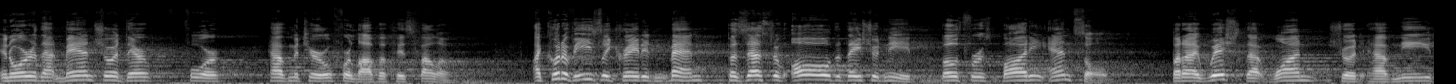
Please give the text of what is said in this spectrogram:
in order that man should therefore have material for love of his fellow. I could have easily created men possessed of all that they should need, both for body and soul, but I wish that one should have need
